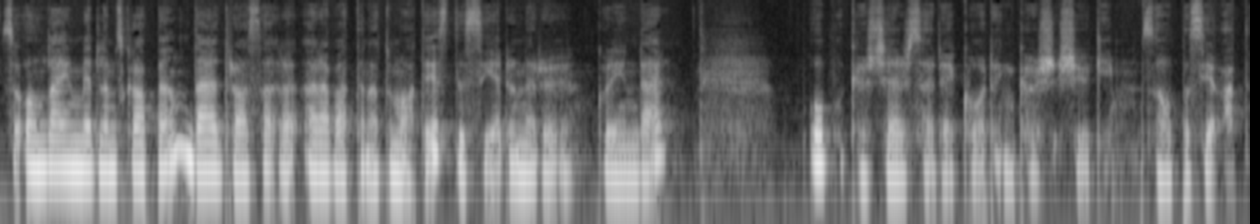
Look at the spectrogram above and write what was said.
Så online-medlemskapen, där dras rabatten automatiskt. Det ser du när du går in där. Och på kurser så är det koden KURS20. Så hoppas jag att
